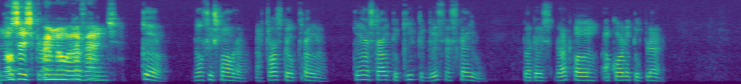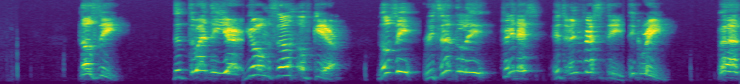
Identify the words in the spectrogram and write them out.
Nossi's criminal revenge. Keir, Nossi's father and first guild trainer. Keir is trying to keep the business stable, but is not going according to plan. Nossi, the 20 year young son of Keir. Nossi recently finished his university degree, but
